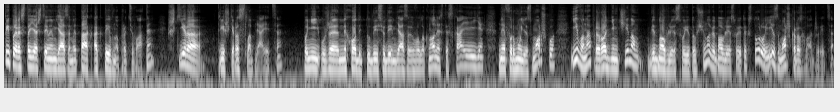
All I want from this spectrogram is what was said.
Ти перестаєш цими м'язами так активно працювати, шкіра трішки розслабляється, по ній уже не ходить туди-сюди м'язове волокно, не стискає її, не формує зморшку, і вона природнім чином відновлює свою товщину, відновлює свою текстуру, і зморшка розгладжується.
